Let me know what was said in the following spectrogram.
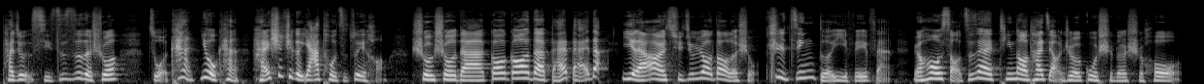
他就喜滋滋地说：“左看右看，还是这个丫头子最好，瘦瘦的、高高的、白白的，一来二去就绕到了手，至今得意非凡。”然后嫂子在听到他讲这个故事的时候，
